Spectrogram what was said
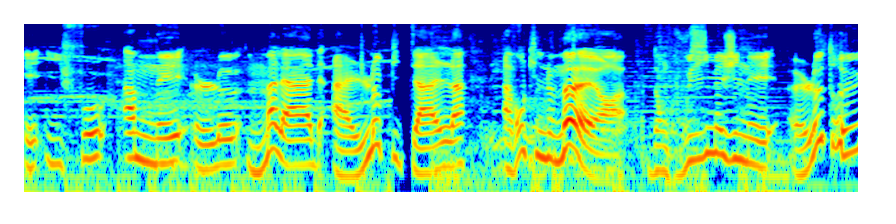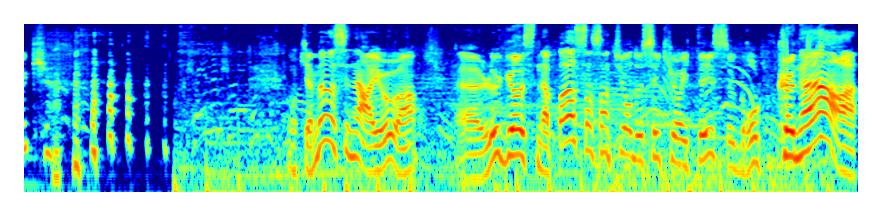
et il faut amener le malade à l'hôpital avant qu'il ne meure. Donc vous imaginez le truc. Donc il y a même un scénario, hein. Euh, le gosse n'a pas sa ceinture de sécurité, ce gros connard.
